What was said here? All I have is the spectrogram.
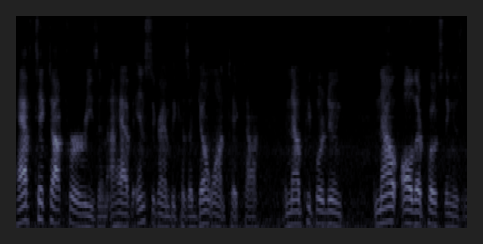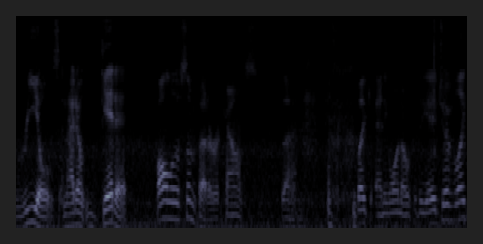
have TikTok for a reason. I have Instagram because I don't want TikTok, and now people are doing. Now all they're posting is Reels, and I don't get it. Follow some better accounts than like anyone over the age of like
